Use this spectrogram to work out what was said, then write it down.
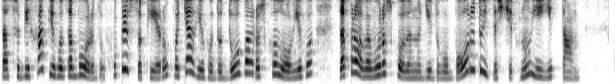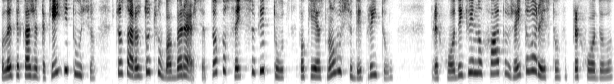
Та собі хап його за бороду, вхопив сокиру, потяг його до дуба, розколов його, заправив у розколену дідову бороду і защікнув її там. Коли ти каже такий дідусю, що зараз до чуба берешся, то посидь собі тут, поки я знову сюди прийду. Приходить він у хату, вже й товариство поприходило.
